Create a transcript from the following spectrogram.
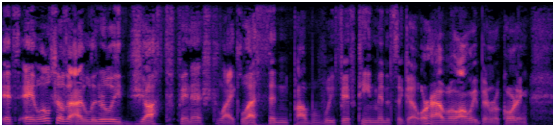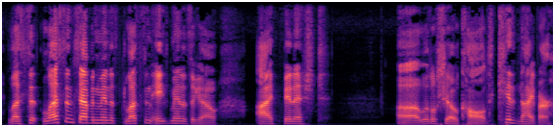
it's a little show that I literally just finished, like less than probably 15 minutes ago, or however long we've been recording. Less than less than seven minutes, less than eight minutes ago, I finished a little show called Kiznaiver.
